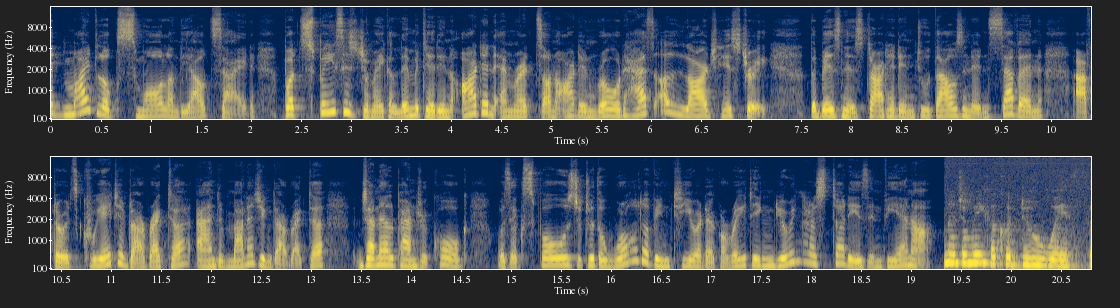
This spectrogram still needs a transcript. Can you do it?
It might look small on the outside, but Spaces Jamaica Limited in Arden Emirates on Arden Road has a large history. The business started in 2007 after its creative director and managing director, Janelle Pantry was exposed to the world of interior decorating during her studies in Vienna. You know, Jamaica could do with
